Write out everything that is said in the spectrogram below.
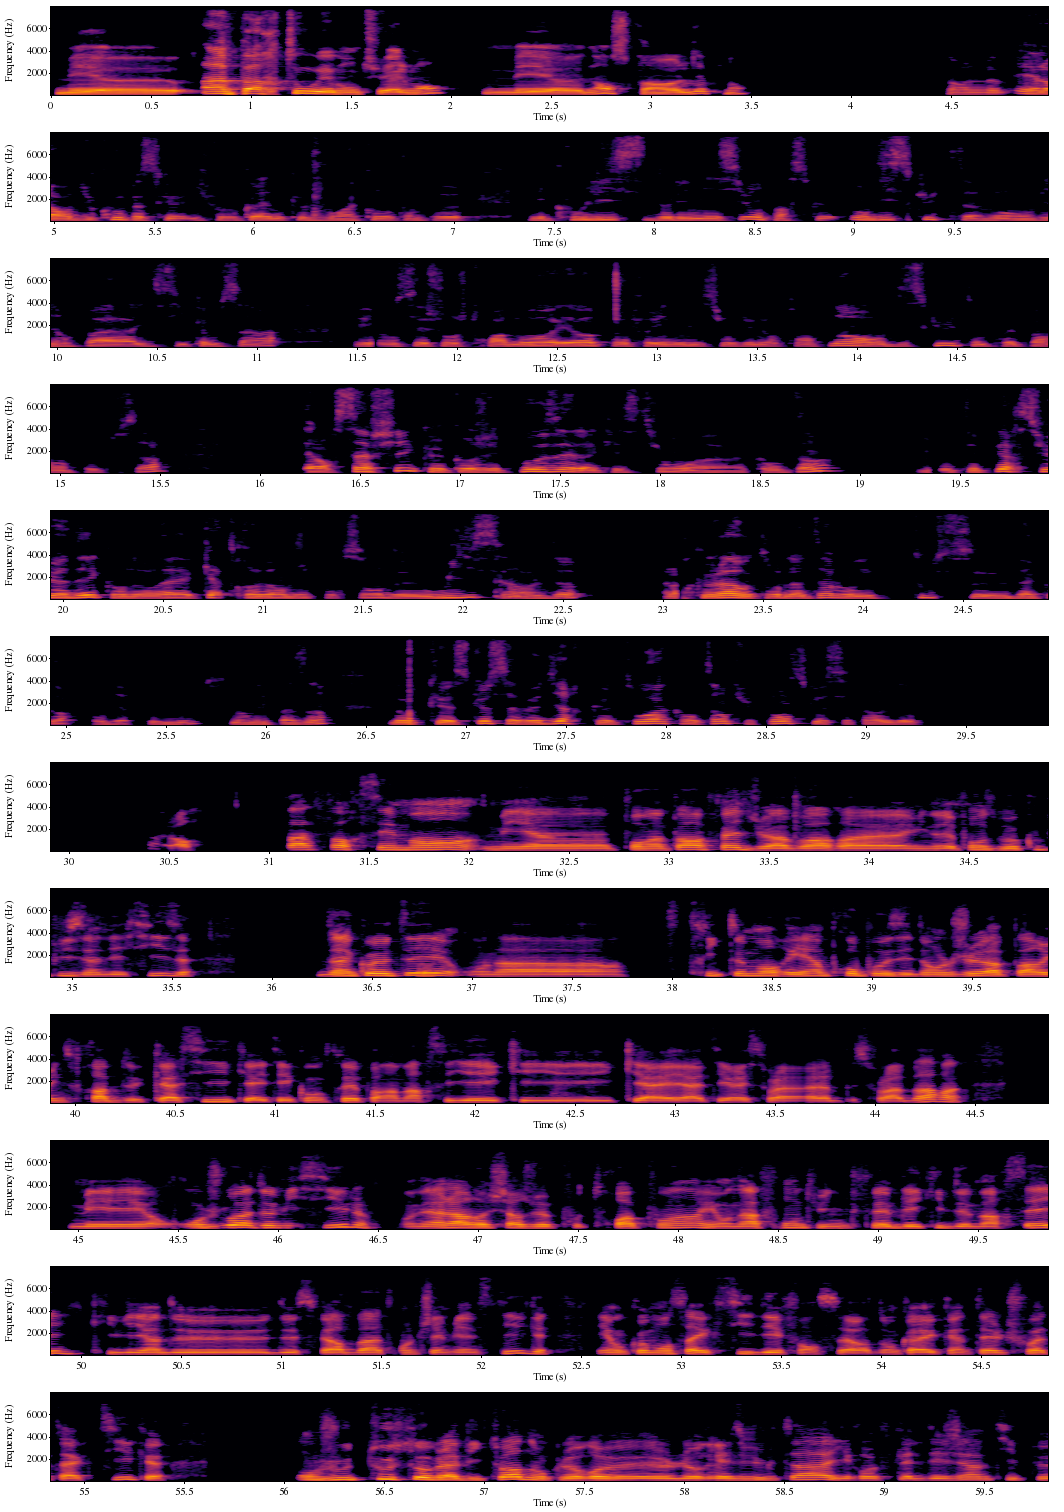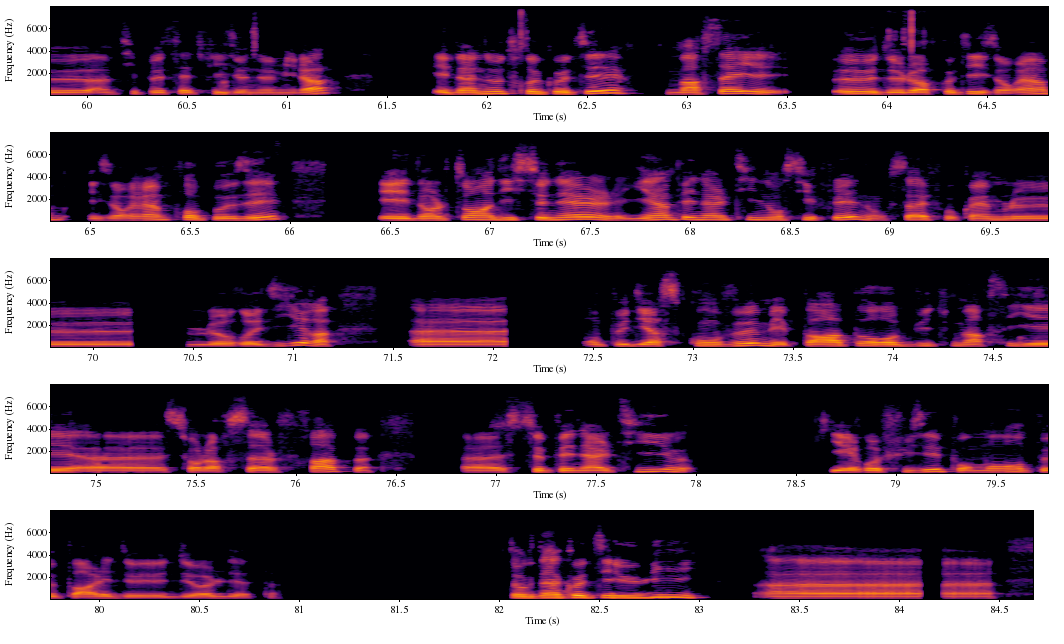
Mais un partout éventuellement. Mais non, c'est pas un hold-up, non. Le- Et alors, du coup, parce qu'il faut quand même que je vous raconte un peu les coulisses de l'émission, parce qu'on discute avant, on vient pas ici comme ça, et on s'échange trois mots, et hop, on fait une émission d'une heure trente. Non, on discute, on prépare un peu tout ça. Et alors, sachez que quand j'ai posé la question à Quentin, il était persuadé qu'on aurait 90% de oui, c'est un hold-up. Alors que là, autour de la table, on est tous euh, d'accord pour dire que non, ce n'en est pas un. Donc, est-ce que ça veut dire que toi, Quentin, tu penses que c'est un hold-up? Alors, pas forcément, mais euh, pour ma part, en fait, je vais avoir euh, une réponse beaucoup plus indécise. D'un côté, on a strictement rien proposé dans le jeu à part une frappe de Cassie qui a été contrée par un Marseillais et qui, qui a atterri sur la, sur la barre. Mais on joue à domicile, on est à la recherche de 3 points et on affronte une faible équipe de Marseille qui vient de, de se faire battre en Champions League et on commence avec 6 défenseurs. Donc avec un tel choix tactique, on joue tout sauf la victoire, donc le, le résultat, il reflète déjà un petit peu, un petit peu cette physionomie-là. Et d'un autre côté, Marseille, eux, de leur côté, ils n'ont rien, rien proposé. Et dans le temps additionnel, il y a un penalty non sifflé, donc ça, il faut quand même le, le redire. Euh, on peut dire ce qu'on veut, mais par rapport au but marseillais euh, sur leur seule frappe, euh, ce penalty qui est refusé, pour moi, on peut parler de, de hold-up. Donc d'un côté, oui.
